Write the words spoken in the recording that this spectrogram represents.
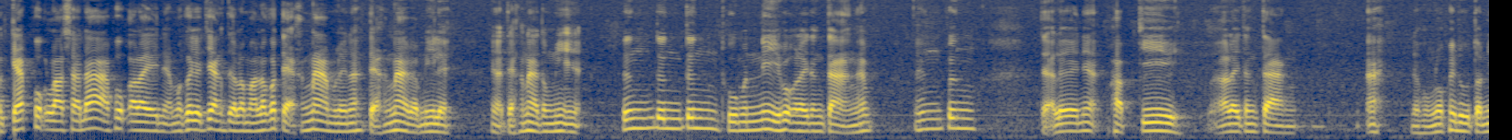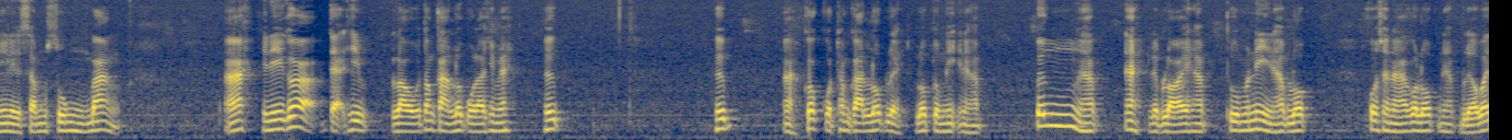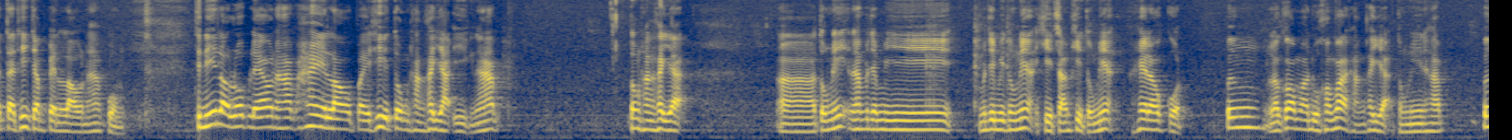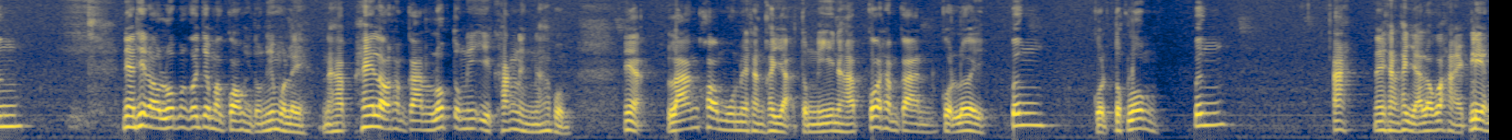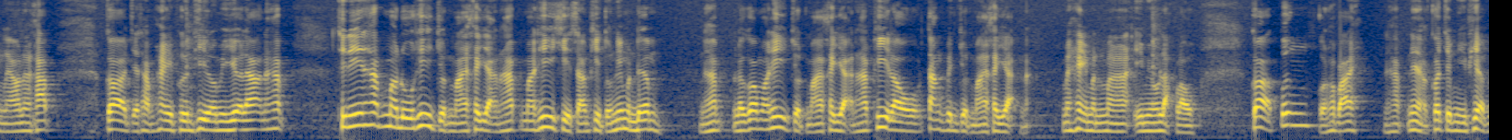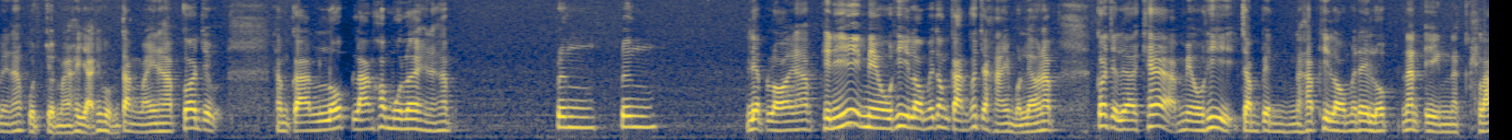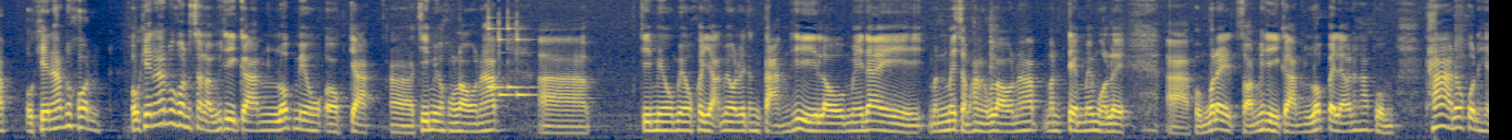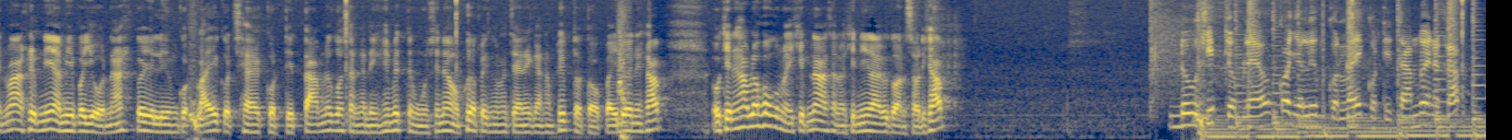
แก๊ปพวก Lazada พวกอะไรเนี่ยมันก็จะแจ้งเตือนเรามาแล้วก็แตะข้างหน้ามันเลยนะ แตะข้างหน้าแบบนี้เลย เนี่ยแตะข้างหน้าตรงนี้เนี่ย ตึ้งตึ้งตึ้งทูมันนี่พวกอะไรต่างๆครับ ตึ้งปึ้งแตะเลยเนี่ยผับจีอะไรต่างๆ อะ เดี๋ยวผมลบให้ดูตอนนี้เลยซัมซุงบ้าง อะ ทีนี้ก็แตะที่เราต้องการลบออกแล้วใช่ไหมฮึบฮึบ อะก็กดทำการลบเลยลบตรงนี้นะครับ ปึ้งนะครับอะเรียบร้อยครับทูมันนี่นะครับลบโฆษณาก็ลบนะครับเหลือไว้แต่ที่จำเป็นเรานะครับผม ทีนี้เราลบแล้วนะครับ ให้เราไปที่ตรงทางขยะอีกนะครับ ตรงทางขยะอ่าตรงนี้นะมันจะมีมันจะมีตรงเนี้ยขีดสามขีดตรงเนี้ยให้เรากดปึ้งแล้วก็มาดูคำว่าถังขยะตรงนี้นะครับ ปึ้งเนี่ยที่เราลบมันก็จะมากองอยู่ตรงนี้หมดเลยนะครับ ให้เราทำการลบตรงนี้อีกครั้งหนึ่งนะครับผม เนี่ยล้างข้อมูลในถังขยะตรงนี้นะครับ ก็ทำการกดเลยปึ้ง กดตกลง ปึ้งอะในถังขยะเราก็หายเกลี้ยงแล้วนะครับ ก็จะทำให้พื้นที่เรามีเยอะแล้วนะครับ ทีนี้นะครับมาดูที่จดหมายขยะนะครับ มาที่ขีดสามขีดตรงนี้เหมือนเดิมนะครับ แล้วก็มาที่จดหมายขยะนะครับ ที่เราตั้งเป็นจดหมายขยะนะไม่ให้มันมาอีเมลหลักเรา ก็ปึ้งกดเข้าไปนะครับเนี่ยก็จะมีเพียบเลยนะครับกดจดหมายขยะที่ผมตั้งไว้นะครับ ก็จะทำการลบล้างข้อมูลเลยนะครับ ปึ้งปึ้งเรียบร้อยนะครับ ทีนี้เมลที่เราไม่ต้องการก็จะหายหมดแล้วนะครับ ก็จะเหลือแค่เมลที่จำเป็นนะครับที่เราไม่ได้ลบนั่นเองนะครับโอเคนะครับทุกคนโอเคนะครับทุกคนสำหรับวิธีการลบเมลออกจาก Gmail ของเรานะครับ Gmail เมลขยะเมลอะไรต่างๆ ที่เราไม่ได้มันไม่สำคัญกับเรานะครับ มันเต็มไปหมดเลยอ่าผมก็ได้สอนวิธีการลบไปแล้วนะครับผมถ้าทุกคนเห็นว่าคลิปนี้มีประโยชน์นะ ก็อย่าลืมกดไลค์กดแชร์กดติดตาม แล้วกดสั่นกระดิ่งให้เม็ดเต็มหูชาแนลเพื่อเป็นกำลังใจในการทำคลิปต่อๆไปด้วยนะครับโอเคนะครับแล้วพบกันใหม่คลิปหน้าสำหรับคลิปนี้ลาไปก่อนสวัสดีครับดูคลิปจบแล้วก็อย่าลืมกดไลค์กดติดตามด้วยนะครับ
